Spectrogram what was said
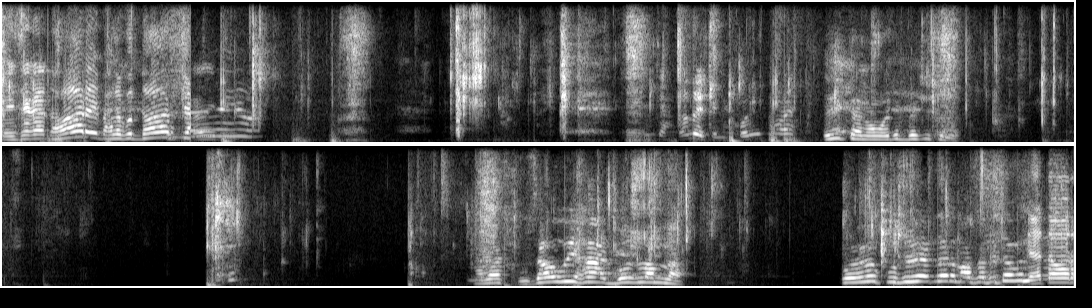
এই জায়গা ধর ভালো করে ধর এই এই ভালো করে ধর আমার পূজাও হাট বুঝলাম না। তোর পুজো আপনার মাথা দিতে হবে এটা ওর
